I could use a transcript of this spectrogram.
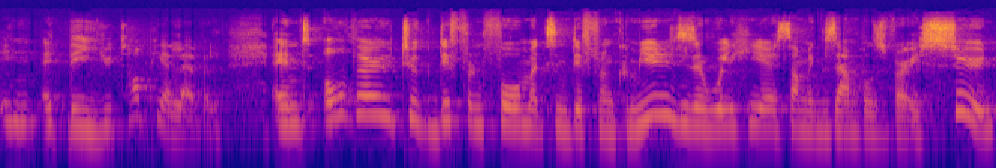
in, at the EUTOPIA level. And although it took different formats in different communities, and we'll hear some examples very soon,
